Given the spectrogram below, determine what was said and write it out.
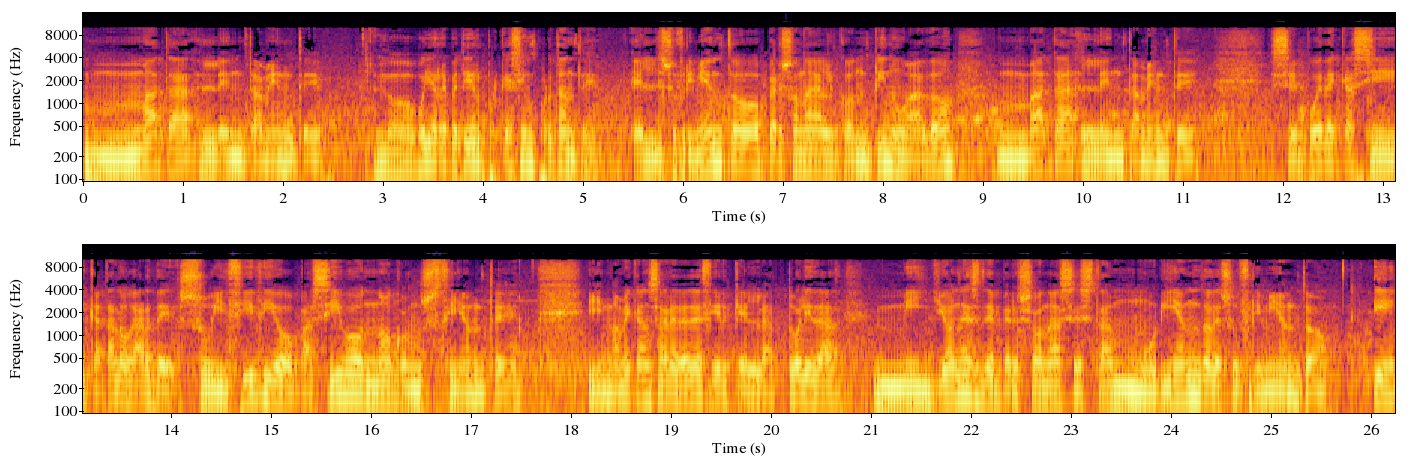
mata lentamente. Lo voy a repetir porque es importante. El sufrimiento personal continuado mata lentamente se puede casi catalogar de suicidio pasivo no consciente. Y no me cansaré de decir que en la actualidad millones de personas están muriendo de sufrimiento. Y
